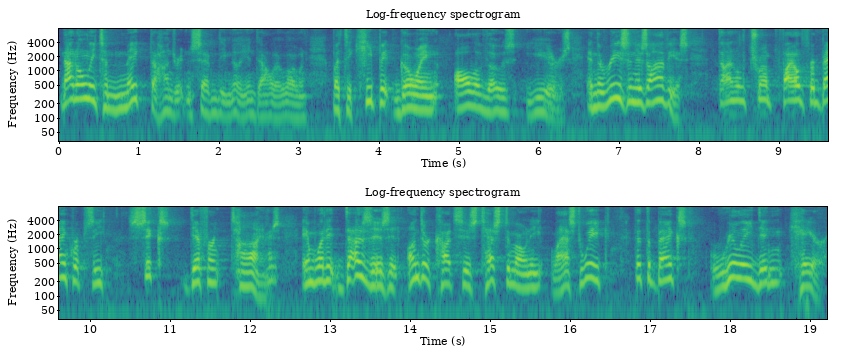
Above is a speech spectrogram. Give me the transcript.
not only to make the $170 million loan, but to keep it going all of those years. And the reason is obvious. Donald Trump filed for bankruptcy six different times. And what it does is it undercuts his testimony last week that the banks really didn't care.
